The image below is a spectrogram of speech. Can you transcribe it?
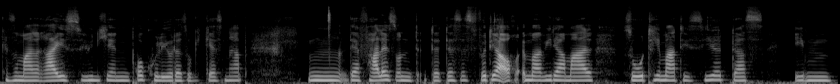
ganz normal Reis, Hühnchen, Brokkoli oder so gegessen habe der Fall ist. Und das ist, wird ja auch immer wieder mal so thematisiert, dass eben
